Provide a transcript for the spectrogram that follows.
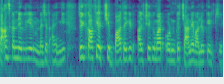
डांस करने के लिए नज़र आएँगी, जो कि काफ़ी अच्छी बात है कि अक्षय कुमार और उनके चाहने वालों के लिए।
